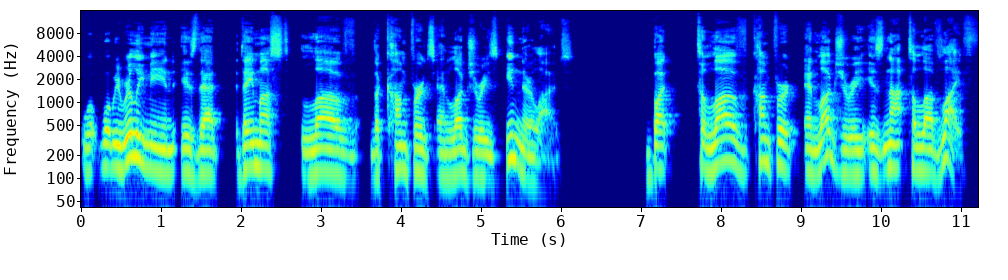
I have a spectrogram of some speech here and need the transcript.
What we really mean is that they must love the comforts and luxuries in their lives. But to love comfort and luxury is not to love life.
